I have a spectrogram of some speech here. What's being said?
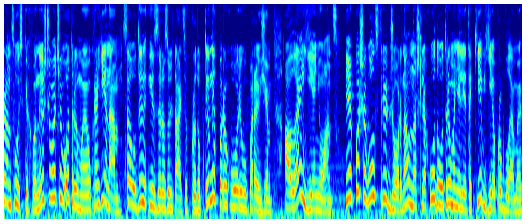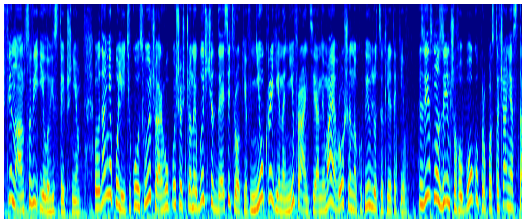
Французьких винищувачів отримує Україна. Це один із результатів продуктивних переговорів у Парижі. Але є нюанс. Як пише Wall Street Journal, на шляху до отримання літаків є проблеми фінансові і логістичні. Видання політику у свою чергу пише, що найближчі 10 років ні Україна, ні Франція не має грошей на купівлю цих літаків. Звісно, з іншого боку, про постачання 100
